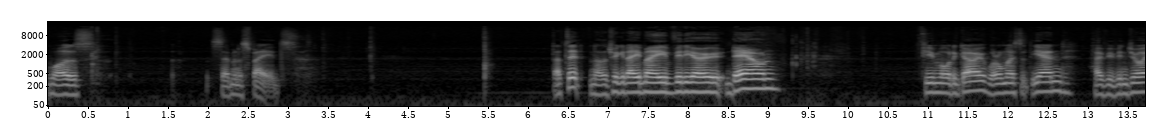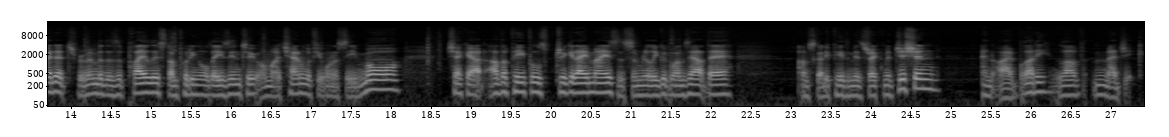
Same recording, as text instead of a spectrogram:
was Seven of Spades. That's it. Another Day May video down. A few more to go. We're almost at the end. Hope you've enjoyed it. Remember, there's a playlist I'm putting all these into on my channel if you want to see more. Check out other people's Day Mays. There's some really good ones out there. I'm Scotti P, the Mid Strength Magician, and I bloody love magic.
